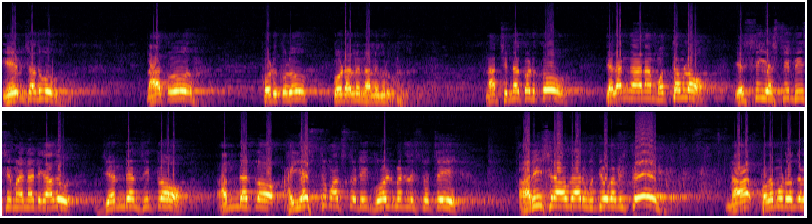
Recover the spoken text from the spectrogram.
ఏం ఏమి చదువు? నాకు కొడుకులు కోడళ్ళు నలుగురు. నా చిన్న కొడుకు తెలంగాణ మొత్తంలో ఎస్సీ ఎస్టీ బీసీ మైనార్టీ కాదు జనరల్ సీట్లో అందట్లో హయ్యెస్ట్ మార్క్స్ తోటి గోల్డ్ మెడలిస్ట్ వచ్చి హరీష్ రావు గారు ఉద్యోగం ఇస్తే నా పదమూడు వందల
